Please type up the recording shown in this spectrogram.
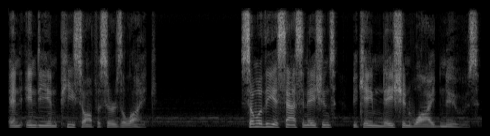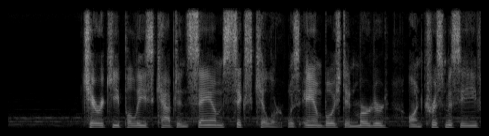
and Indian peace officers alike. Some of the assassinations became nationwide news. Cherokee Police Captain Sam Sixkiller was ambushed and murdered on Christmas Eve,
